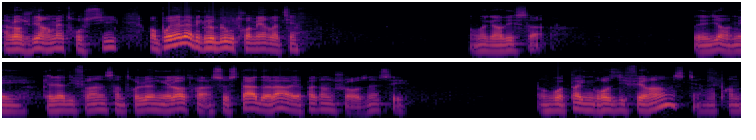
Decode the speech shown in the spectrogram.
Alors je vais en mettre aussi. On pourrait y aller avec le bleu outre-mer là, tiens. On va garder ça. Vous allez dire, mais quelle est la différence entre l'un et l'autre À ce stade-là, il n'y a pas grand-chose. Hein, on ne voit pas une grosse différence. Tiens, on va prendre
